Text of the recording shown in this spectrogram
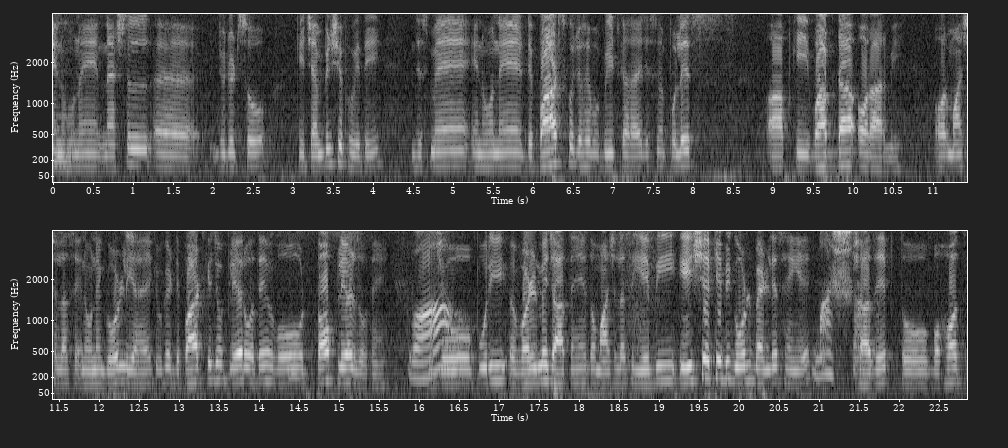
इन्होंने नेशनल जुडिट्सो की चैंपियनशिप हुई थी जिसमें इन्होंने डिपार्ट्स को जो है वो बीट करा है जिसमें पुलिस आपकी वापडा और आर्मी और माशाल्लाह से इन्होंने गोल्ड लिया है क्योंकि डिपार्ट के जो प्लेयर होते हैं वो टॉप प्लेयर्स होते हैं। जो पूरी वर्ल्ड में जाते हैं तो माशाल्लाह से ये भी एशिया के भी गोल्ड मेडलिस्ट हैं ये शाहजेब तो बहुत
